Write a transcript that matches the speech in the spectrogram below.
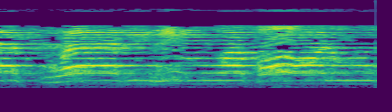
أفواههم وقالوا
